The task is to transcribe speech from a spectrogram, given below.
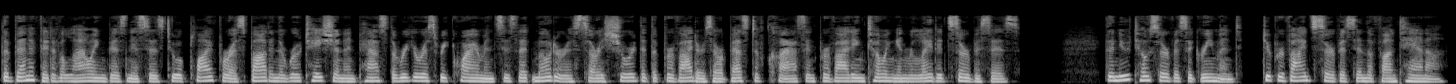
The benefit of allowing businesses to apply for a spot in the rotation and pass the rigorous requirements is that motorists are assured that the providers are best of class in providing towing and related services. The new tow service agreement, to provide service in the Fontana,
